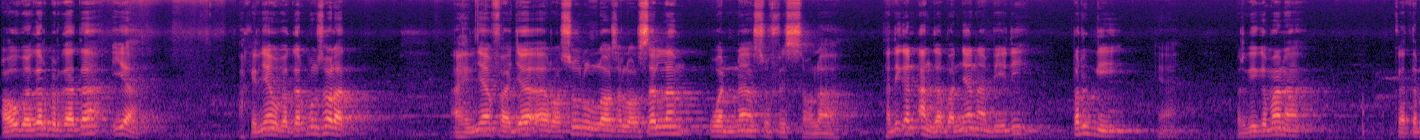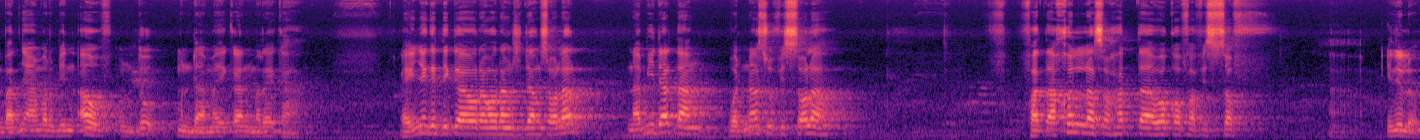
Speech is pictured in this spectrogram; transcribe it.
Abu Bakar berkata, "Iya." Akhirnya Abu Bakar pun sholat. Akhirnya faja'a Rasulullah sallallahu alaihi wasallam wan nasu fis. Tadi kan anggapannya Nabi ini pergi ya. Pergi ke mana? Ke tempatnya Amr bin Auf untuk mendamaikan mereka. Akhirnya ketika orang-orang sedang sholat, Nabi datang wan nasu fis shalah. Fatakhallasu hatta waqafa fis. Nah, ini loh.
